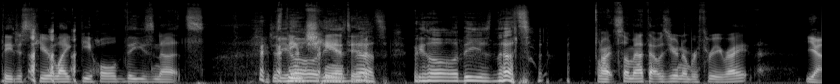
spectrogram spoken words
they just hear like "Behold these nuts," just being behold these chanted. All nuts. Behold these nuts. right, so Matt, that was your number three, right? Yeah.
